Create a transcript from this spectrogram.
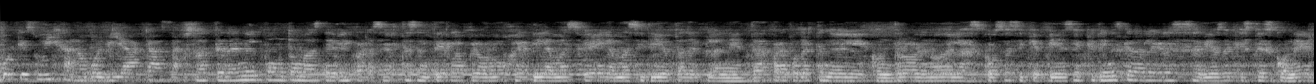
porque su hija no volvía a casa. O sea, te en el punto más débil para hacerte sentir la peor mujer y la más fea y la más idiota del planeta para poder tener el control ¿no? de las cosas y que piense que tienes que darle gracias a Dios de que estés con él.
